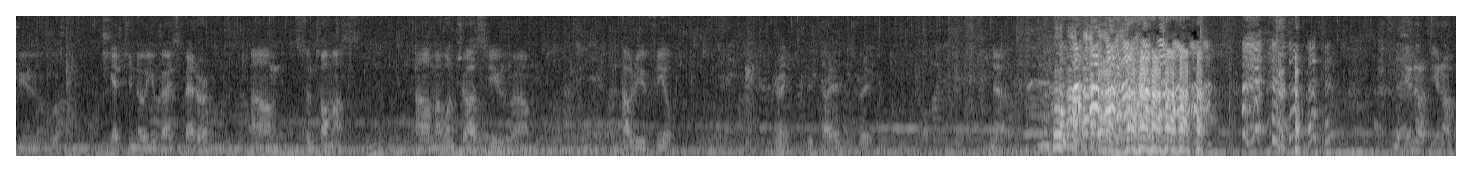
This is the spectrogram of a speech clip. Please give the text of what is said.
to get to know you guys better. Um, so Thomas, um, I want to ask you, um, how do you feel? Great. Bit tired, but great. No. you're not. You're not.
